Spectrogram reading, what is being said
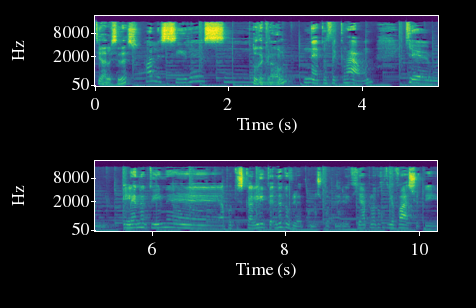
Τι άλλες σειρές; Άλλες σειρές. Το The Crown. Ναι, το The Crown. Και μ, λένε ότι είναι από τις καλύτερες. Δεν το βλέπω να σου πω την αλήθεια. Απλά το έχω διαβάσει ότι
